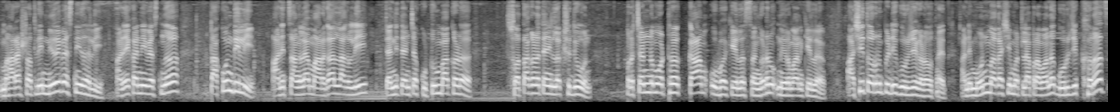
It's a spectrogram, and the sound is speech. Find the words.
महाराष्ट्रातली निर्व्यसनी झाली. अनेकांनी व्यसनं टाकून दिली आणि चांगल्या मार्गाला लागली. त्यांनी त्यांच्या कुटुंबाकडं स्वतःकडं त्यांनी लक्ष देऊन प्रचंड मोठं काम उभं केलं संघटन निर्माण केलं. अशी तरुण पिढी गुरुजी घडवत आहेत. आणि म्हणून मगाशी म्हटल्याप्रमाणे गुरुजी खरंच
